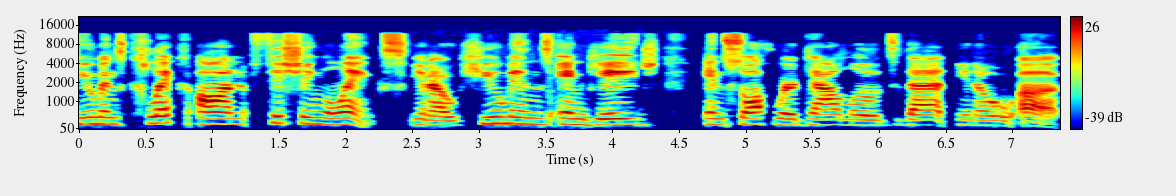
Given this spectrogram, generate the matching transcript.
Humans click on phishing links, you know, humans engage in software downloads that, you know, uh,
